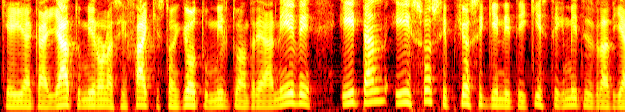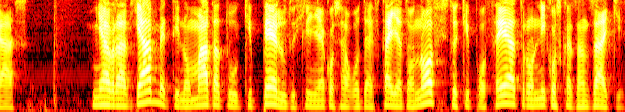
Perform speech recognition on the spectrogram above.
και η αγκαλιά του Μύρονα Σιφάκη στον γιο του Μίλτου Ανδρεανίδη ήταν ίσως η πιο συγκινητική στιγμή της βραδιάς. Μια βραδιά με την ομάδα του Κυπέλου του 1987 για τον Όφη στο κηποθέατρο Νίκος Καζαντζάκης.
